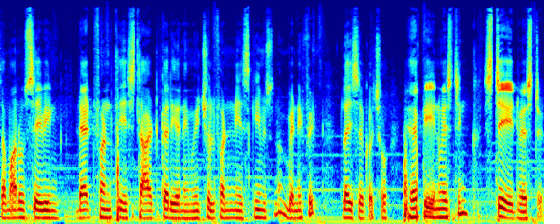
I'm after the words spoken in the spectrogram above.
તમારું સેવિંગ ડેટ ફંડથી સ્ટાર્ટ કરી અને મ્યુચ્યુઅલ ફંડની સ્કીમ્સનો બેનિફિટ લઈ શકો છો. હેપી ઇન્વેસ્ટિંગ સ્ટે ઇન્વેસ્ટેડ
